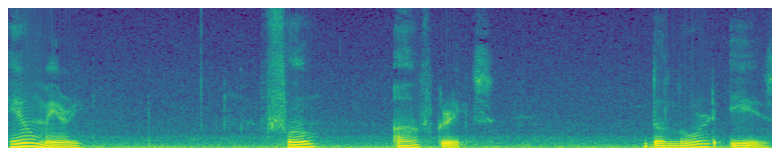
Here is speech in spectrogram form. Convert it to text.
Hail Mary, full of grace. The Lord is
